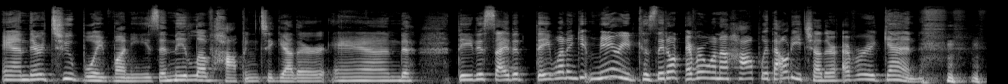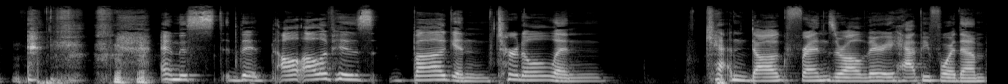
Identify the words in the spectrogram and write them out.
And they're two boy bunnies and they love hopping together and they decide that they want to get married because they don't ever want to hop without each other ever again. and this, the, all, all of his bug and turtle and cat and dog friends are all very happy for them,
